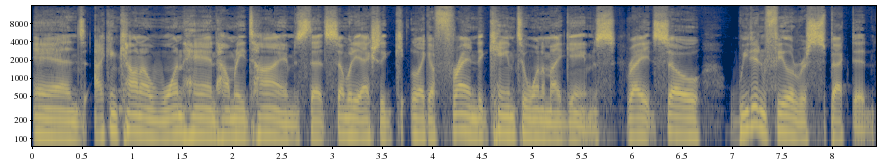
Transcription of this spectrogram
And I can count on one hand how many times that somebody actually, like a friend, came to one of my games, right? So we didn't feel respected.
